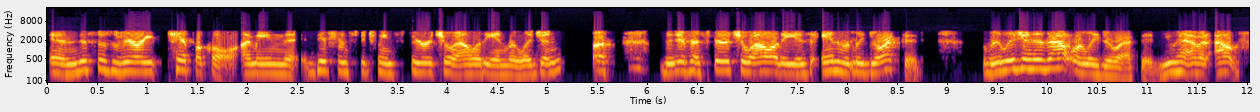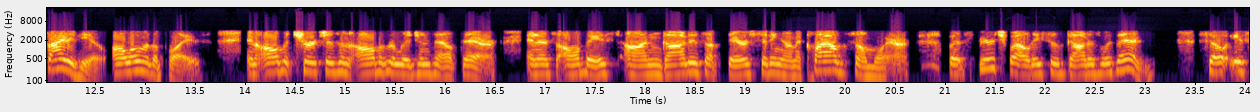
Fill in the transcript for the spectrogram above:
And this is very typical. I mean, the difference between spirituality and religion the different spirituality is inwardly directed. Religion is outwardly directed. You have it outside of you, all over the place, in all the churches and all the religions out there. And it's all based on God is up there sitting on a cloud somewhere. But spirituality says God is within. So it's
